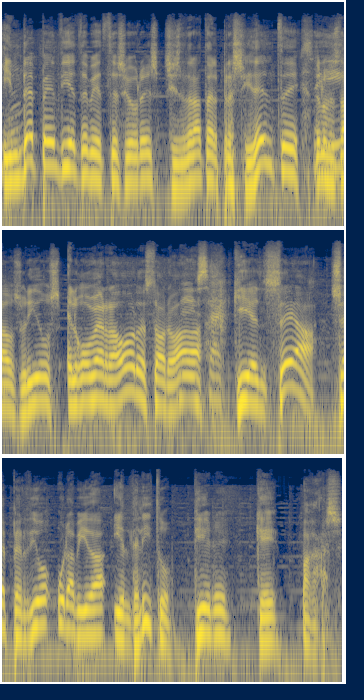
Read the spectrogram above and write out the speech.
Independientemente, señores, si se trata del presidente de los. Estados Unidos, el gobernador de Estado de Nevada, Exacto. quien sea, se perdió una vida y el delito tiene que pagarse.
